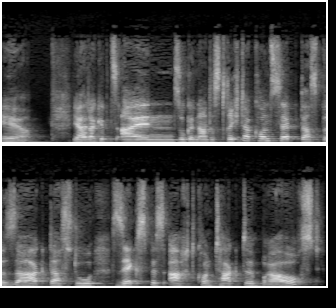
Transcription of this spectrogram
Ja, ja, da gibt's ein sogenanntes Trichterkonzept, das besagt, dass du sechs bis acht Kontakte brauchst,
